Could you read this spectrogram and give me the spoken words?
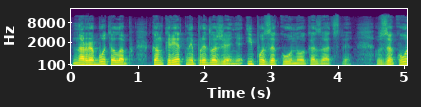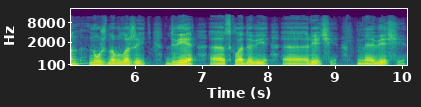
наработала б конкретные предложения и по закону о казацтве. В закон нужно вложить две э, складовые речи, вещи.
